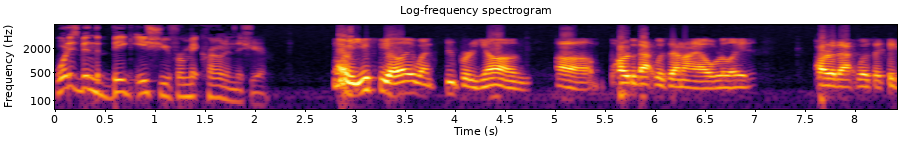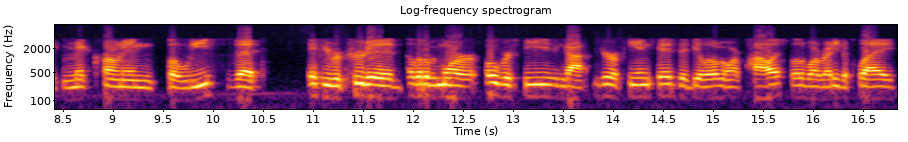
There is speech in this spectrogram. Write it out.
what has been the big issue for Mick Cronin this year? Yeah, I mean, UCLA went super young. Um, part of that was NIL related part of that was, I think, Mick Cronin's belief that if he recruited a little bit more overseas and got European kids, they'd be a little bit more polished, a little more ready to play.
